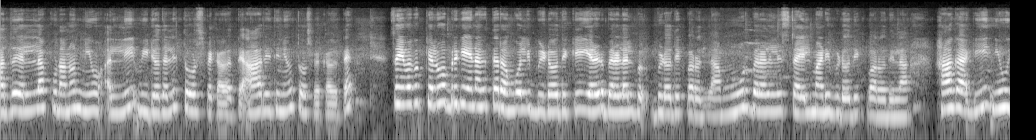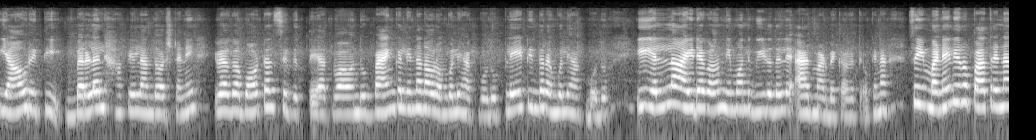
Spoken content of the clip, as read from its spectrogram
ಅದೆಲ್ಲ ಕೂಡ ನೀವು ಅಲ್ಲಿ ವಿಡಿಯೋದಲ್ಲಿ ತೋರಿಸ್ಬೇಕಾಗುತ್ತೆ, ಆ ರೀತಿ ನೀವು ತೋರಿಸ್ಬೇಕಾಗುತ್ತೆ. ಸೊ ಇವಾಗ ಕೆಲವೊಬ್ಬರಿಗೆ ಏನಾಗುತ್ತೆ, ರಂಗೋಲಿ ಬಿಡೋದಕ್ಕೆ ಎರಡು ಬೆರಳಲ್ಲಿ ಬಿಡೋದಕ್ಕೆ ಬರೋದಿಲ್ಲ, ಮೂರು ಬೆರಳಲ್ಲಿ ಸ್ಟೈಲ್ ಮಾಡಿ ಬಿಡೋದಕ್ಕೆ ಬರೋದಿಲ್ಲ. ಹಾಗಾಗಿ ನೀವು ಯಾವ ರೀತಿ ಬೆರಳಲ್ಲಿ ಹಾಕಲಿಲ್ಲ ಅಂದೋ ಅಷ್ಟೇ ಇವಾಗ ಬಾಟಲ್ ಸಿಗುತ್ತೆ, ಅಥವಾ ಒಂದು ಬ್ಯಾಂಕಲ್ಲಿಂದ ನಾವು ರಂಗೋಲಿ ಹಾಕ್ಬೋದು ಪ್ಲೇಟಿಂದ ರಂಗೋಲಿ ಹಾಕ್ಬೋದು ಈ ಎಲ್ಲ ಐಡಿಯಾಗಳನ್ನು ನಿಮ್ಮೊಂದು ವೀಡಿಯೋದಲ್ಲಿ ಆ್ಯಡ್ ಮಾಡಬೇಕಾಗುತ್ತೆ ಓಕೆನಾ ಸೊ ಈ ಮನೇಲಿರೋ ಪಾತ್ರೆನ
